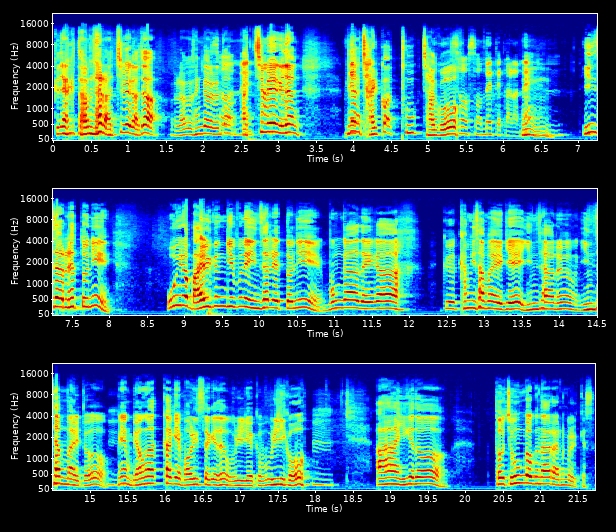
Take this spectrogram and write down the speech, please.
그냥 다음날 아침에 가자라고 생각을 해서 아침에 그냥 그냥 잘거푹 자고 응, 응. 음, 음. 인사를 했더니 오히려 맑은 기분에 인사를 했더니 뭔가 내가 그 카미사마에게 인사하는 인사말도 음. 그냥 명확하게 머릿속에서 울리고 울리고 음. 아 이게 더 더 좋은 거구나라는 걸 느꼈어.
